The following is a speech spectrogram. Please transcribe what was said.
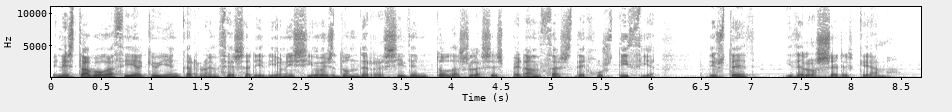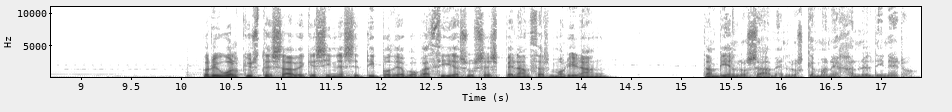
En esta abogacía que hoy encarnó en César y Dionisio es donde residen todas las esperanzas de justicia de usted y de los seres que ama. Pero igual que usted sabe que sin ese tipo de abogacía sus esperanzas morirán, también lo saben los que manejan el dinero.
